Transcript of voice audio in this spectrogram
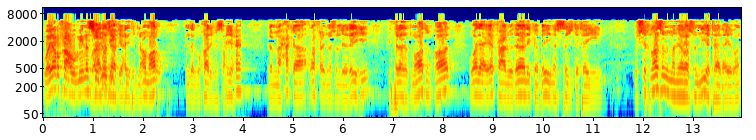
ويرفع من السجود. جاء في حديث ابن عمر عند البخاري في صحيحه. لما حكى رفع الناس ليديه في ثلاثة مواطن قال ولا يفعل ذلك بين السجدتين. والشيخ ناصر ممن يرى سنية هذا أيضا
